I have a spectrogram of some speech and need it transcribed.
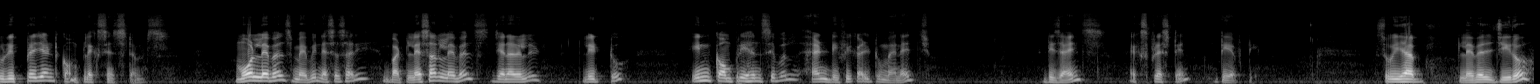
to represent complex systems. More levels may be necessary, but lesser levels generally lead to incomprehensible and difficult to manage designs expressed in DFD. So, we have level 0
